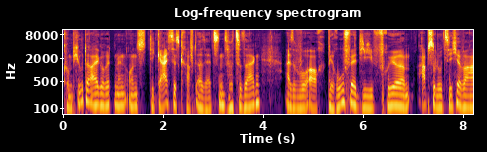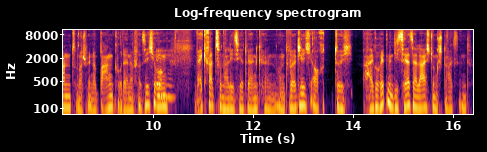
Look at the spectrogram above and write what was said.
Computeralgorithmen uns die Geisteskraft ersetzen, sozusagen. Also wo auch Berufe, die früher absolut sicher waren, zum Beispiel in der Bank oder in der Versicherung, mhm. wegrationalisiert werden können und wirklich auch durch Algorithmen, die sehr, sehr leistungsstark sind.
